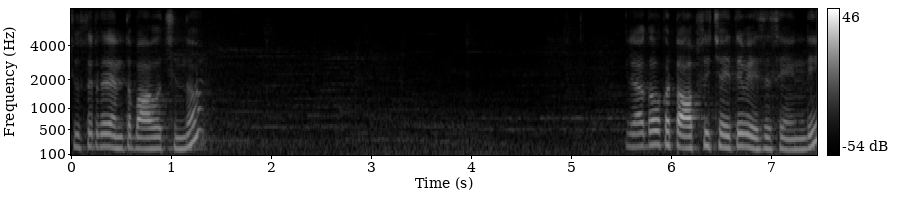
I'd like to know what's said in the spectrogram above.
చూస్తారు కదా ఎంత బాగా వచ్చిందో? ఇలాగ ఒక టాప్ స్టిచ్ అయితే వేసేసేయండి.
